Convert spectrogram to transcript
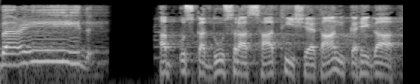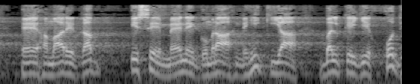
بعيد۔ اب اس کا دوسرا ساتھی شیطان کہے گا اے ہمارے رب اسے میں نے گمراہ نہیں کیا بلکہ یہ خود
